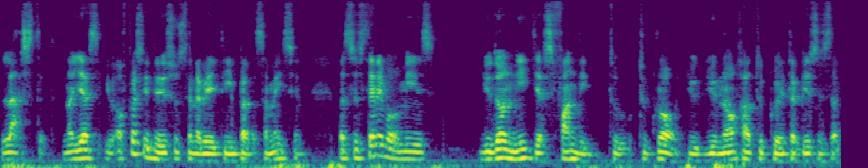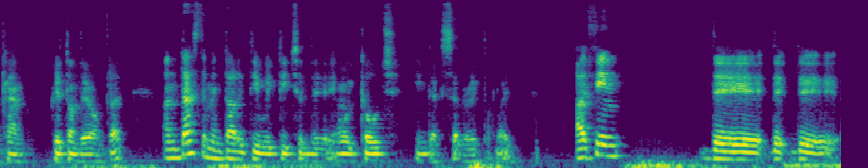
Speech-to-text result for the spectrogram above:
lasted. Not just of course if is sustainability impact, that's amazing, but sustainable means you don't need just funding to, to grow. You you know how to create a business that can create on their own, right? And that's the mentality we teach in the and we coach in the accelerator, right? I think the the the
